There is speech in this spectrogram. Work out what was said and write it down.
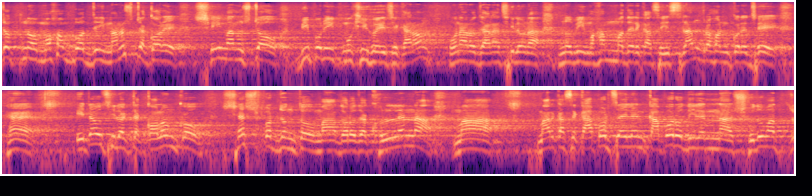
যত্ন, মহব্বত যেই মানুষটা করে, সেই মানুষটাও বিপরীতমুখী হয়েছে। কারণ ওনারও জানা ছিল না, নবী মোহাম্মদের কাছে ইসলাম গ্রহণ করেছে। হ্যাঁ এটাও ছিল একটা কলঙ্ক। শেষ পর্যন্ত মা দরজা খুললেন না। মা, মার কাছে কাপড় চাইলেন, কাপড়ও দিলেন না। শুধুমাত্র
